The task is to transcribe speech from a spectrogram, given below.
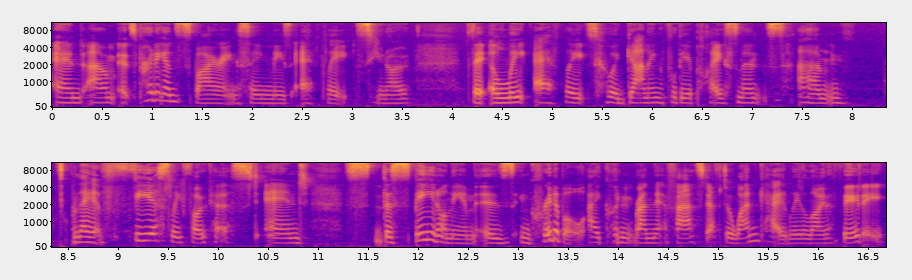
And um, it's pretty inspiring seeing these athletes, you know, the elite athletes who are gunning for their placements. Um, they are fiercely focused and the speed on them is incredible. I couldn't run that fast after 1K, let alone a 30.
